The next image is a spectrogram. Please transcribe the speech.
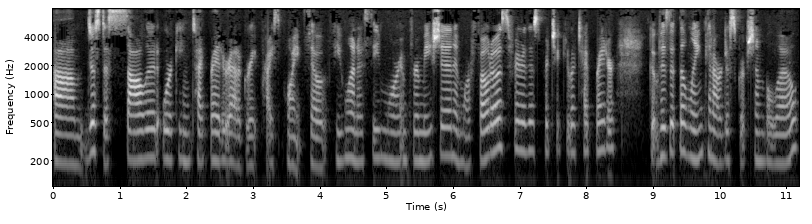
Um, just a solid working typewriter at a great price point. So if you want to see more information and more photos for this particular typewriter, go visit the link in our description below.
